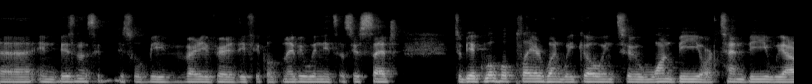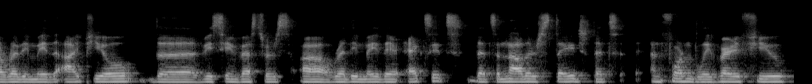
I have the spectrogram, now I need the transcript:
uh, in business, this will be very very difficult. Maybe we need, as you said, to be a global player when we go into 1B or 10B. We already made the IPO. The VC investors already made their exits. That's another stage that unfortunately very few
